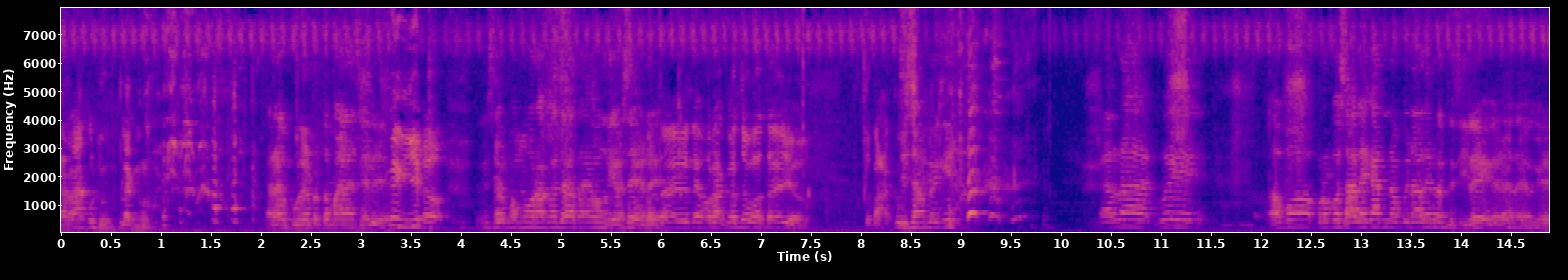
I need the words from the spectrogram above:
karena aku dompleng. Karena hubungan pertemanan jadi ya. Iya. Misal mau ora kanca tak wong liya sik ya. Watake nek ora kanca watake ya. Di samping ini. Karena kowe apa proposalnya kan nominalnya rada cilik kan oke.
